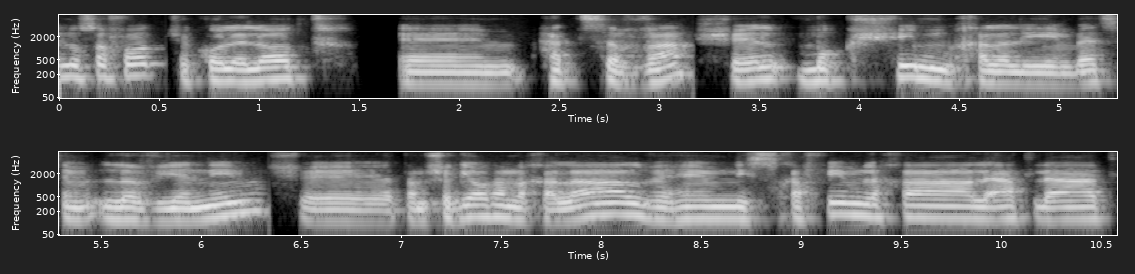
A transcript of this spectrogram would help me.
נוספות שכוללות הצבה של מוקשים חלליים, בעצם לוויינים שאתה משגר אותם לחלל והם נסחפים לך לאט לאט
